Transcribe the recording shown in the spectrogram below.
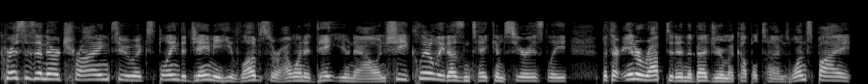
Chris is in there trying to explain to Jamie he loves her. I want to date you now, and she clearly doesn't take him seriously. But they're interrupted in the bedroom a couple times. Once by,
